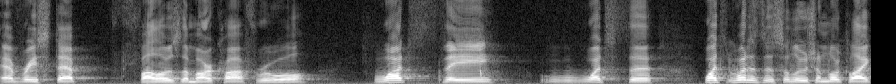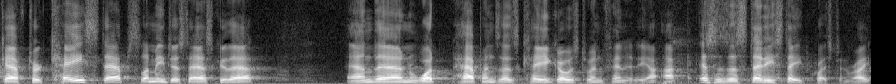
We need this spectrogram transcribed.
every step follows the Markov rule. What's the, what's the, what, what does the solution look like after k steps? Let me just ask you that. And then what happens as k goes to infinity? I, I, this is a steady state question, right?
